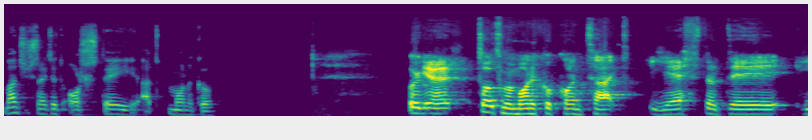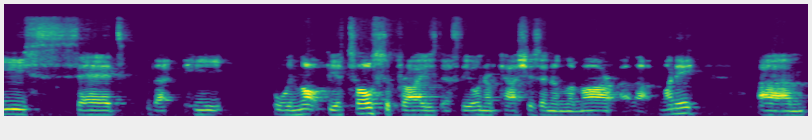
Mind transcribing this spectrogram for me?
Manchester United, or stay at Monaco. Look, uh, talked to my Monaco contact yesterday. He said that he will not be at all surprised if the owner cashes in on Lemar at that money. Um,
